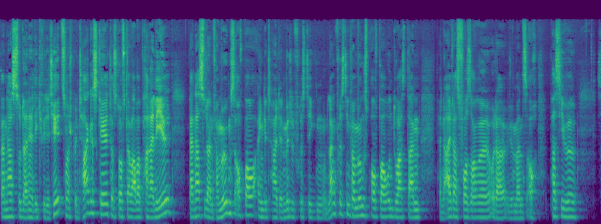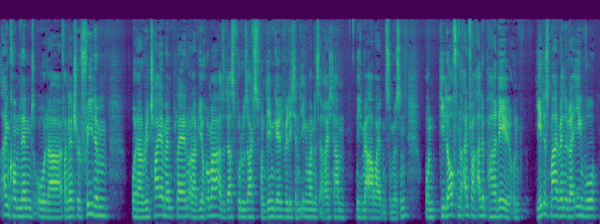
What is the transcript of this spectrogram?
Dann hast du deine Liquidität, zum Beispiel ein Tagesgeld, das läuft aber, aber parallel. Dann hast du deinen Vermögensaufbau, eingeteilt in mittelfristigen und langfristigen Vermögensaufbau und du hast dann deine Altersvorsorge oder wie man es auch passives Einkommen nennt oder Financial Freedom oder Retirement Plan oder wie auch immer. Also das, wo du sagst, von dem Geld will ich dann irgendwann es erreicht haben, nicht mehr arbeiten zu müssen. Und die laufen einfach alle parallel. Und jedes Mal, wenn du da irgendwo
